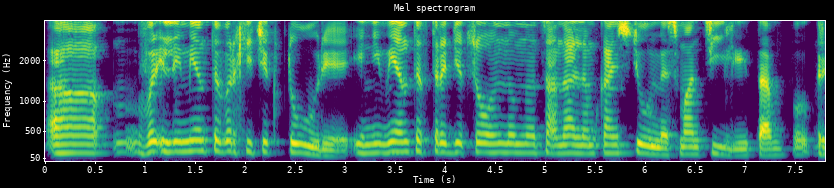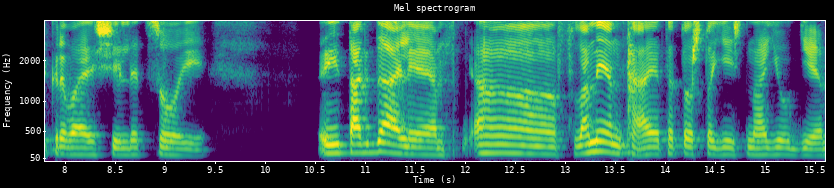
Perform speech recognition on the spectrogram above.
А, элементы в архитектуре, элементы в традиционном национальном костюме с мантилией, там, прикрывающей лицо и и так далее. А, фламенко – это то, что есть на юге.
